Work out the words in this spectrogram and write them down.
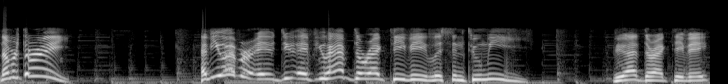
Number three. Have you ever, eh, if you have DirecTV, listen to me. If you have DirecTV,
